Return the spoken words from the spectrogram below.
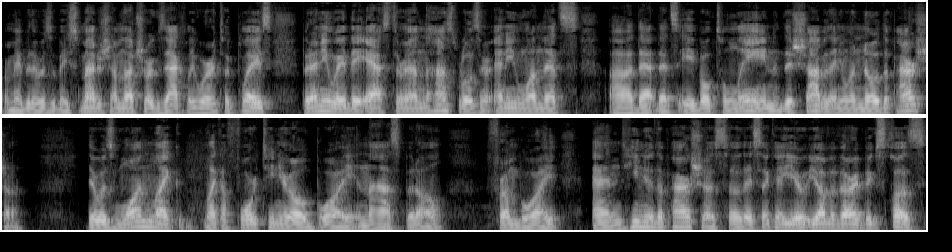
or maybe there was a beis medrash. I'm not sure exactly where it took place, but anyway, they asked around the hospital: Is there anyone that's uh, that that's able to lane this Shabbat? Anyone know the parsha? There was one like like a 14 year old boy in the hospital from boy, and he knew the parsha. So they said, "Okay, you you have a very big schus.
